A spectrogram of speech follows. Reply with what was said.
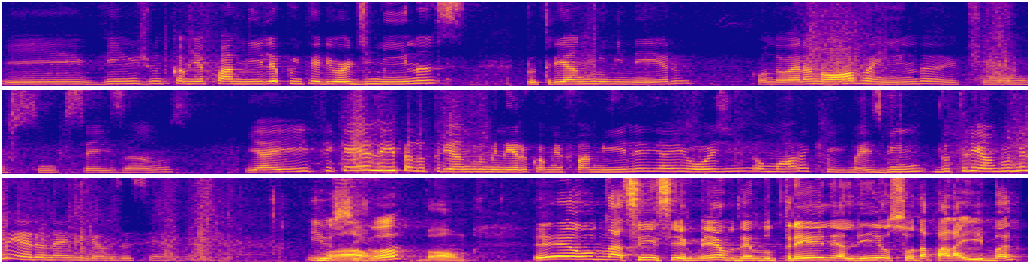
E vim junto com a minha família para o interior de Minas, para o Triângulo Mineiro, quando eu era nova ainda, eu tinha uns 5, 6 anos. E aí fiquei ali pelo Triângulo Mineiro com a minha família e aí hoje eu moro aqui. Mas vim do Triângulo Mineiro, né, digamos assim. E o Bom, senhor? Bom. Eu nasci em circo mesmo, dentro do trailer ali, eu sou da Paraíba.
